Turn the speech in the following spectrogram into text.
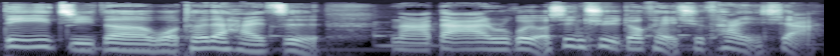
第一集的我推的孩子，那大家如果有兴趣都可以去看一下。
